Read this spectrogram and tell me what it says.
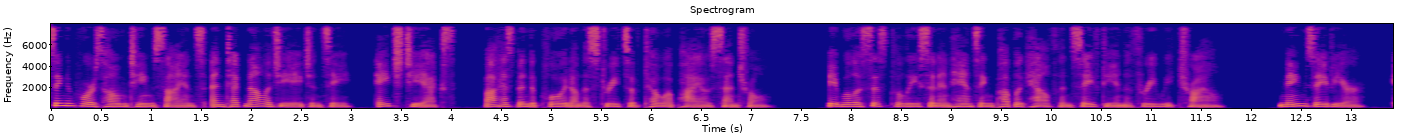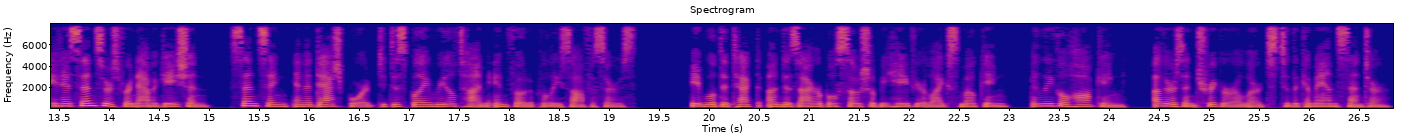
Singapore's Home Team Science and Technology Agency, HTX, bot has been deployed on the streets of Toa Payoh Central. It will assist police in enhancing public health and safety in the three week trial. Named Xavier, it has sensors for navigation, sensing, and a dashboard to display real time info to police officers. It will detect undesirable social behavior like smoking, illegal hawking, others, and trigger alerts to the command center.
